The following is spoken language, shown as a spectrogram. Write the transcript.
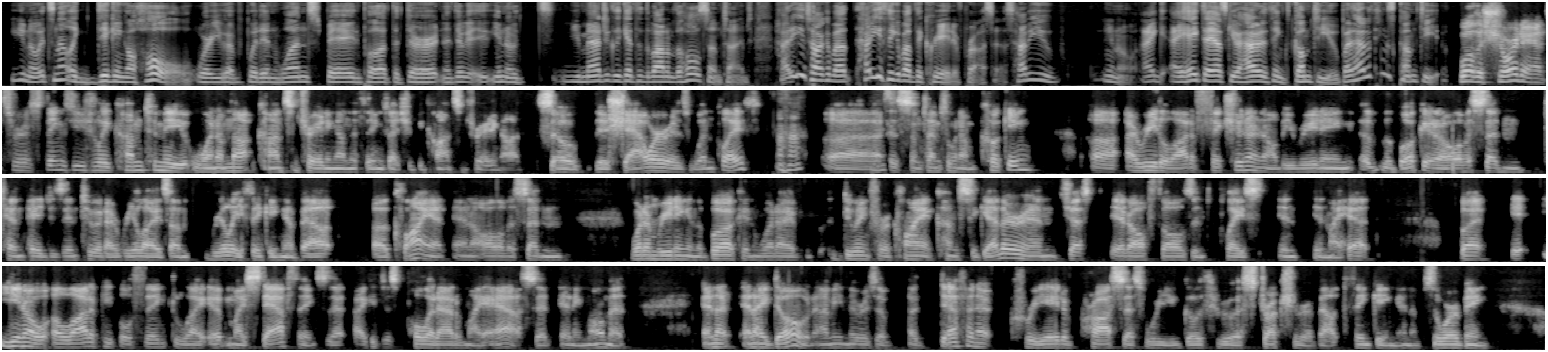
you know, it's not like digging a hole where you have to put in one spade and pull out the dirt, and you know, you magically get to the bottom of the hole sometimes. How do you talk about? How do you think about the creative process? How do you, you know, I I hate to ask you how do things come to you, but how do things come to you? Well, the short answer is things usually come to me when I'm not concentrating on the things I should be concentrating on. So the shower is one place. Uh-huh. Uh, nice. Sometimes when I'm cooking, uh, I read a lot of fiction and I'll be reading the book, and all of a sudden, 10 pages into it, I realize I'm really thinking about a client, and all of a sudden, what I'm reading in the book and what I'm doing for a client comes together, and just it all falls into place in, in my head. But it, you know, a lot of people think like uh, my staff thinks that I could just pull it out of my ass at any moment and I, and I don't. I mean, there is a, a definite creative process where you go through a structure about thinking and absorbing.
